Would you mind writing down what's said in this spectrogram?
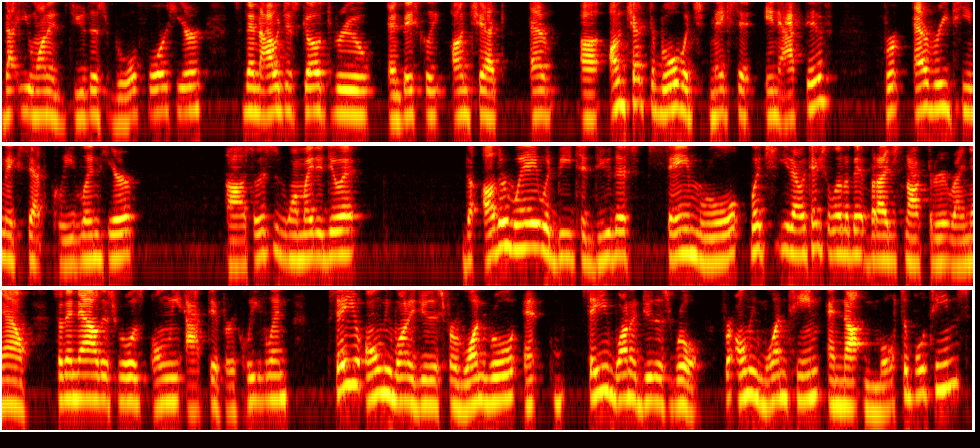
that you want to do this rule for here. So then I would just go through and basically uncheck uh, uncheck the rule, which makes it inactive for every team except Cleveland here. Uh, so this is one way to do it. The other way would be to do this same rule, which you know it takes a little bit, but I just knocked through it right now. So then now this rule is only active for Cleveland say you only want to do this for one rule and say you want to do this rule for only one team and not multiple teams,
